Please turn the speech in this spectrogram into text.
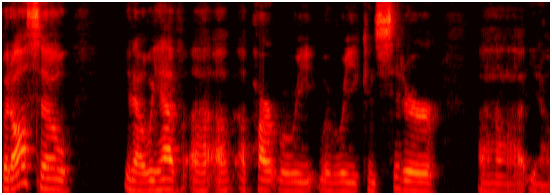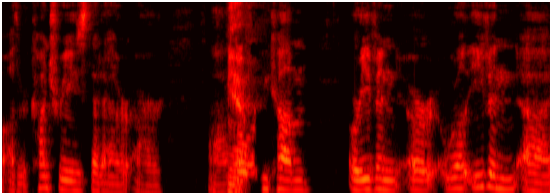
but also you know, we have a, a, part where we where we consider, uh, you know, other countries that are, are uh, yeah. lower income, or even, or well, even, uh,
